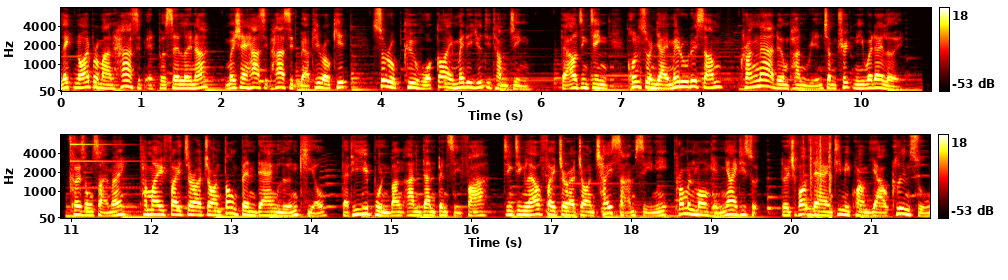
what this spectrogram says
เล็กน้อยประมาณ 51%เลยนะ ไม่ใช่ 50-50 แบบที่เราคิด สรุปคือหัวก้อยไม่ได้ยุติธรรมจริง แต่เอาจริง ๆ คนส่วนใหญ่ไม่รู้ด้วยซ้ำ ครั้งหน้าเดิมพันเหรียญจำทริคนี้ไว้ได้เลย เคยสงสัยไหมทำไมไฟจราจรต้องเป็นแดงเหลืองเขียว แต่ที่ญี่ปุ่นบางอันดันเป็นสีฟ้า จริง ๆ แล้วไฟจราจรใช้ 3 สีนี้ เพราะมันมองเห็นง่ายที่สุด โดยเฉพาะแดงที่มีความยาวคลื่นสูง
